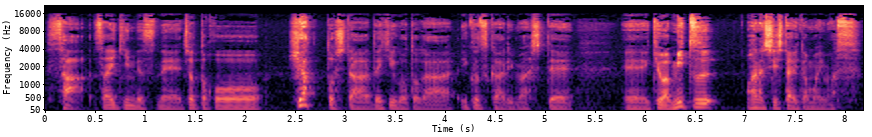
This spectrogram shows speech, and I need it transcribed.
さあ、最近ですね、ちょっとこう、ヒヤッとした出来事がいくつかありまして、えー、今日は3つお話ししたいと思います。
